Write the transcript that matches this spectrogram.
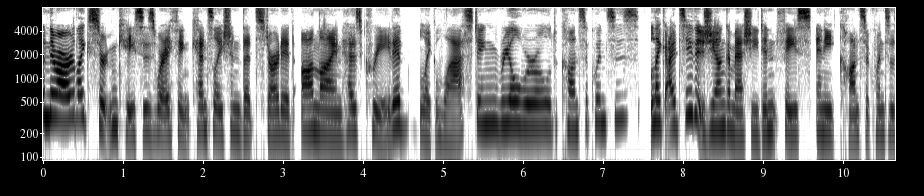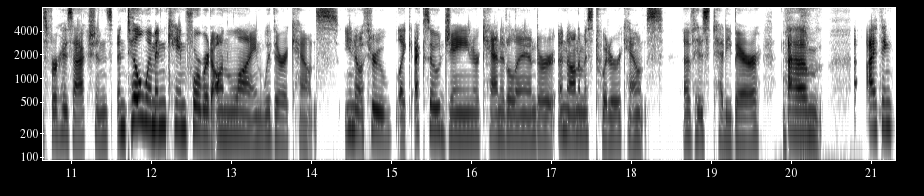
And there are like certain cases where I think cancellation that started online has created like lasting real world consequences. Like I'd say that Jian Ghomeshi didn't face any consequences for his actions until women came forward online with their accounts, you know, through like xoJane or Canadaland or anonymous Twitter accounts of his teddy bear. Um, I think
